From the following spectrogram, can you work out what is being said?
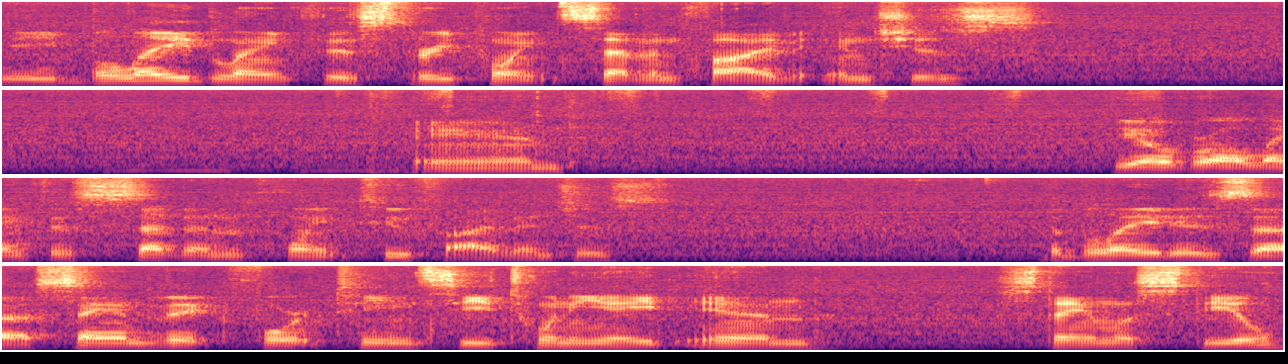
The blade length is 3.75 inches and the overall length is 7.25 inches. The blade is uh, Sandvik 14C28N stainless steel.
